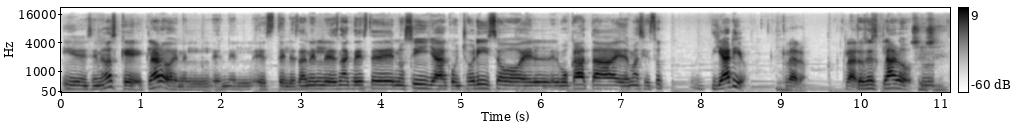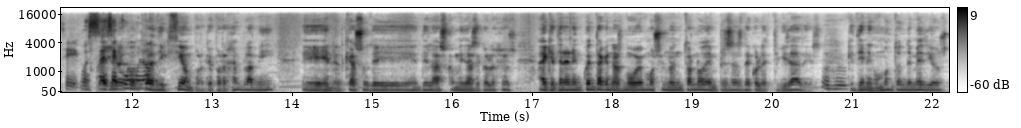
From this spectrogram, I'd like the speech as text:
y dicen, no, es que, claro, en el, en el, este, les dan el snack de este nocilla con chorizo, el, el bocata y demás, y esto diario. Claro. Claro. Entonces, claro, sí, sí. sí pues hay una contradicción, porque por ejemplo a mí, eh, en el caso de, de, las comidas de colegios, hay que tener en cuenta que nos movemos en un entorno de empresas de colectividades, que tienen un montón de medios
